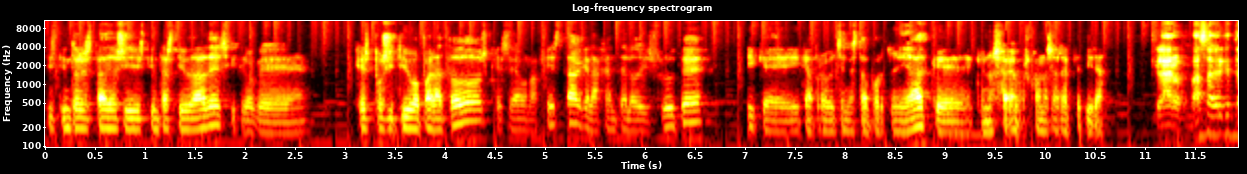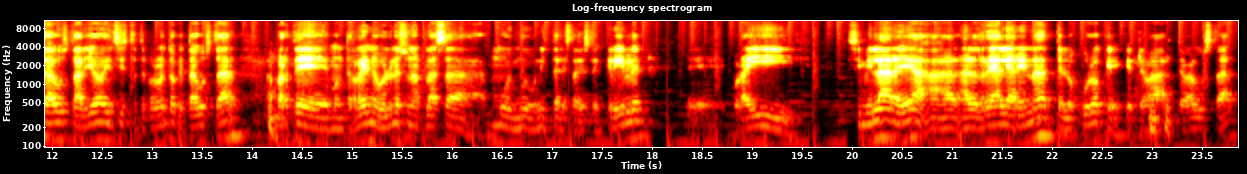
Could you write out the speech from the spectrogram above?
distintos estadios y distintas ciudades y creo que, es positivo para todos, que sea una fiesta, que la gente lo disfrute y que, aprovechen esta oportunidad que, que no sabemos cuándo se repetirá. Claro, vas a ver que te va a gustar. Yo insisto, te prometo que te va a gustar. Aparte, Monterrey, Nuevo León es una plaza muy, muy bonita. El estadio está increíble. Eh, por ahí, similar eh, al Real Arena. Te lo juro que, que te, va, te va a gustar.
